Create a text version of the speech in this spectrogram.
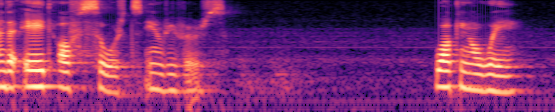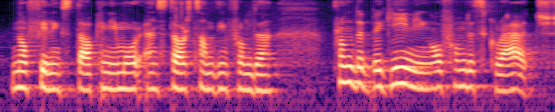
And the Eight of Swords in reverse. Walking away, not feeling stuck anymore and start something from the from the beginning or from the scratch.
